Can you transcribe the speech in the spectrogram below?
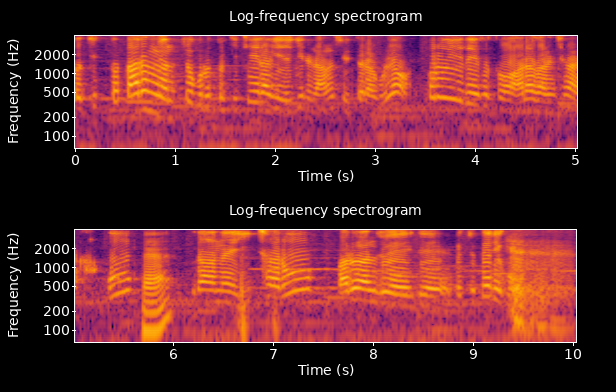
또, 디- 또 다른 면 쪽으로 또 디테일하게 얘기를 나눌 수 있더라고요 서로에 대해서 더 알아가는 시간을 갖고 네. 그 다음에 2차로 마른 안주에 이제 맥주 때리고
